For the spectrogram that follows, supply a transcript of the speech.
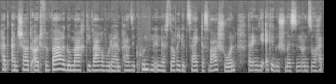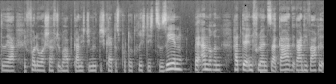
hat ein Shoutout für Ware gemacht. Die Ware wurde ein paar Sekunden in der Story gezeigt, das war schon, dann in die Ecke geschmissen und so hatte ja die Followerschaft überhaupt gar nicht die Möglichkeit, das Produkt richtig zu sehen. Bei anderen hat der Influencer gar, gar die Ware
